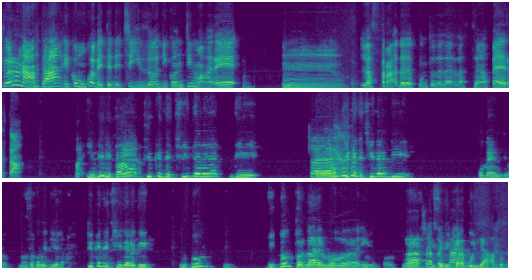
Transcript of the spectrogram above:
tornata e comunque avete deciso di continuare mm, la strada appunto della relazione aperta. Ma in verità, Sì. più che decidere di Cioè, Eh, più che decidere di, o meglio, non so come dirla, più che decidere di non, di non tornare in, incarbugliato.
